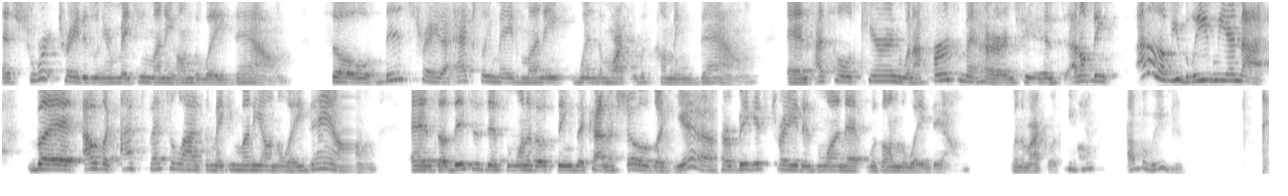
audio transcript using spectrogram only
A short trade is when you're making money on the way down. So this trade, I actually made money when the market was coming down. And I told Karen when I first met her, and she, and I don't think, I don't know if you believe me or not, but I was like, I specialize in making money on the way down. And so this is just one of those things that kind of shows like, yeah, her biggest trade is one that was on the way down when the market was. I believe you.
